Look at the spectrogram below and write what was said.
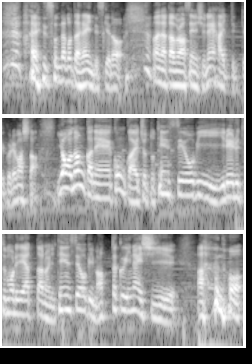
はい、そんなことはないんですけど、まあ、中村選手ね、入ってきてくれました。いや、なんかね、今回ちょっと転生 OB 入れるつもりでやったのに、転生 OB 全くいないし、あの、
